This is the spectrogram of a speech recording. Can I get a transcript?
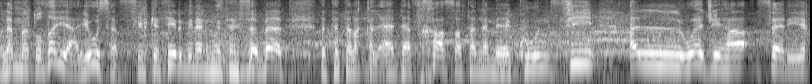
ولما تضيع يوسف في الكثير من المناسبات تتلقى الأهداف خاصة لما يكون في الواجهة فريق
